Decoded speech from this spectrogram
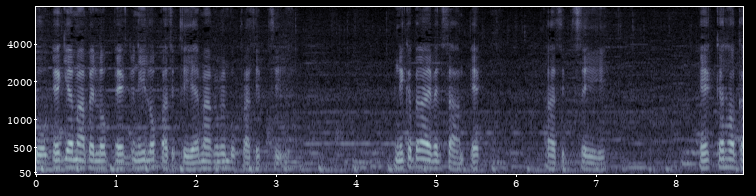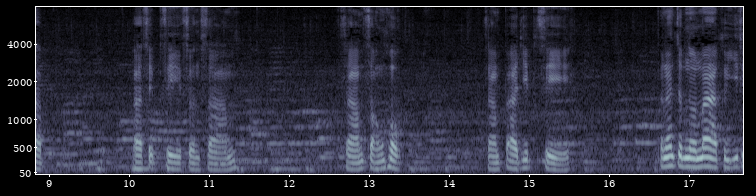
บวก x ย้ายมาเป็นลบ x อันนี้ลบ84ย้ายมาก็เป็นบวก84อันนี้ก็ได้เป็น 3x 84 x ก็เท่ากับ 84 ส่วน 3 3 2 6 3 8 24 เพราะฉะนั้นจำนวนมากคือ 28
